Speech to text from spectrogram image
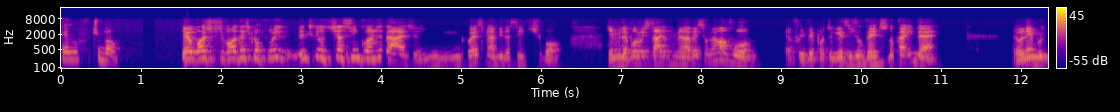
pelo futebol? Eu gosto de futebol desde que eu fui, desde que eu tinha cinco anos de idade. Não conheço minha vida sem futebol. Quem me levou no estádio a primeira vez foi meu avô. Eu fui ver Português e Juventus no Canindé. Eu lembro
